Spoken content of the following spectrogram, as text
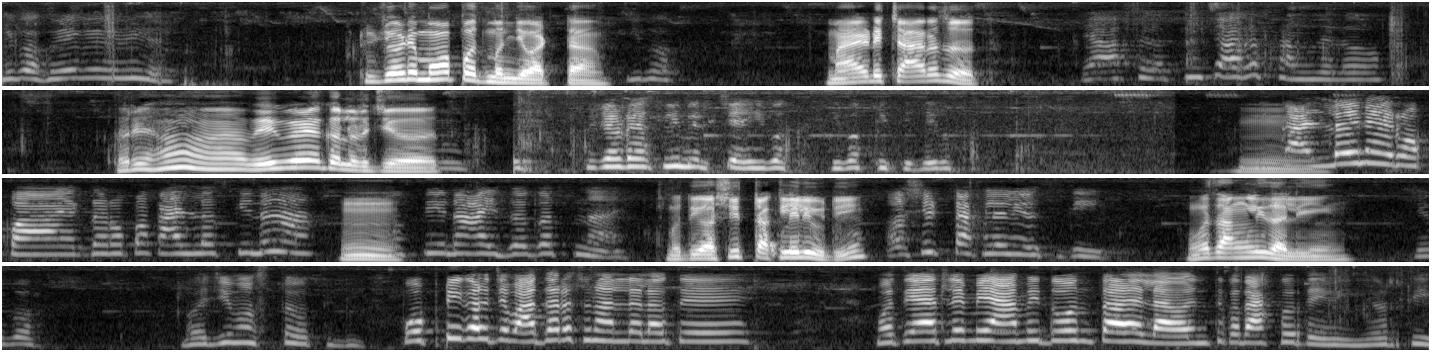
ही बघ वेगवेगळी घे. तुझ्याकडे मॉपत म्हणजे वाटता. ही बघ. माझ्याकडे चारच आहेत. हे असं तू चारच सांगलेलो. अरे हां वेगवेगळ्या कलरचे आहेत. तुझ्याकडे असली मिरची आहे ही बघ ही बघ किती ही बघ. हम्म. काढलंय नाही रोपा एकदा रोपा काढलंच की ना हम्म. मग ती नाही जगत नाही. मग ती अशीच टाकलेली होती? अशीच टाकलेली होती ती. मग चांगली झाली. हे बघ. भजी मस्त होती. पोपटीकडच्या बाजारातून आणलेला होते. मग त्यातले मी आम्ही दोन ताळे लावा तुका दाखवते मी वरती.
